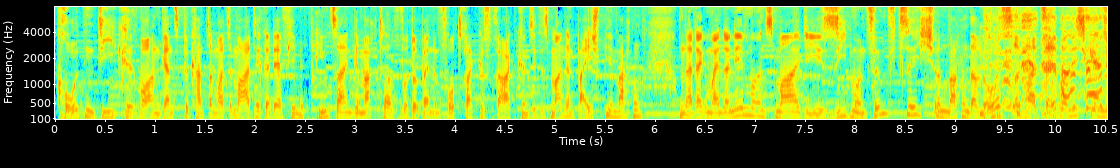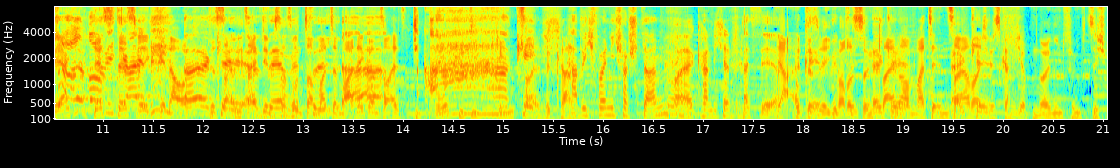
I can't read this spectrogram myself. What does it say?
Grothendieck war ein ganz bekannter Mathematiker, der viel mit Primzahlen gemacht hat, wurde bei einem Vortrag gefragt, können Sie das mal an einem Beispiel machen? Und dann hat er gemeint, dann nehmen wir uns mal die 57 und machen da los und hat selber nicht gemerkt. Das, geil. deswegen, genau. das, Okay, seitdem ist das unter witzig. Mathematikern Ah. so als die Grothendieck-Primzahl bekannt. Habe ich vorhin nicht verstanden, weil kann ich nicht... Also, Ja, deswegen war das so ein witzig. kleiner Okay. Mathe-Insider. Okay. Ich weiß gar nicht, ob 59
